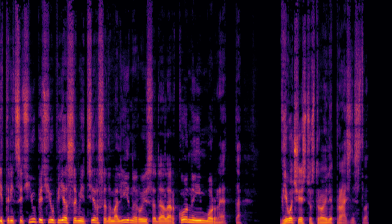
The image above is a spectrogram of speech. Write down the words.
и тридцатью пятью пьесами Тирса де Малина, Руиса де Аларкона и Моретта. В его честь устроили празднество.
